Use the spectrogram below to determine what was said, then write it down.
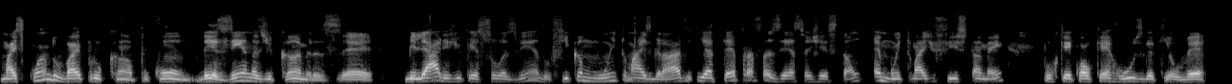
Mas quando vai para o campo com dezenas de câmeras, é, milhares de pessoas vendo, fica muito mais grave e até para fazer essa gestão é muito mais difícil também, porque qualquer rusga que houver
